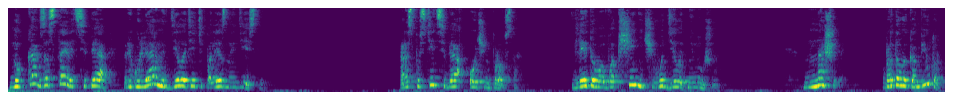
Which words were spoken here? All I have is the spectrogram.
Но как заставить себя регулярно делать эти полезные действия? Распустить себя очень просто. Для этого вообще ничего делать не нужно. Наш бортовой компьютер,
